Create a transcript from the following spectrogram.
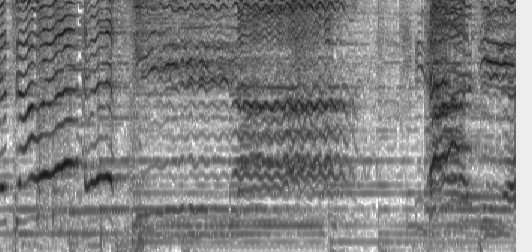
ariko igihe cyawe kirarangiye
